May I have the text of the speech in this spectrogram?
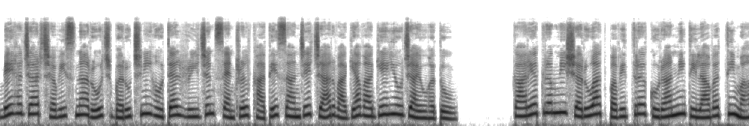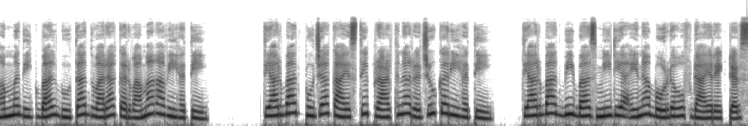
બે હજાર છવ્વીસના રોજ ભરૂચની હોટેલ રીજન સેન્ટ્રલ ખાતે સાંજે ચાર વાગ્યા વાગ્યે યોજાયું હતું. કાર્યક્રમની શરૂઆત પવિત્ર કુરાનની તિલાવતથી મહમ્મદ ઇકબાલ ભૂતા દ્વારા કરવામાં આવી હતી. ત્યારબાદ પૂજા કાયસ્તે પ્રાર્થના રજૂ કરી હતી. ત્યારબાદ બી બઝ મીડિયા એના બોર્ડ ઓફ ડાયરેક્ટર્સ,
